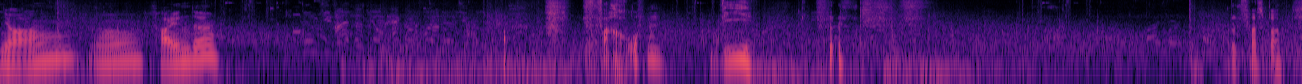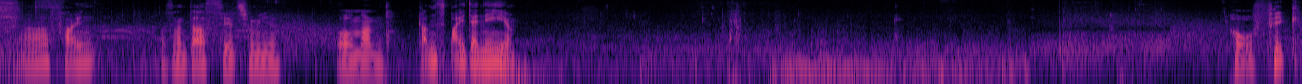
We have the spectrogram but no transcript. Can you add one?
Ja, ja, Feinde. Warum? Wie? Unfassbar. Ja, Feind. Was war das jetzt schon wieder? Oh Mann. Ganz bei der Nähe. Oh, Fick.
